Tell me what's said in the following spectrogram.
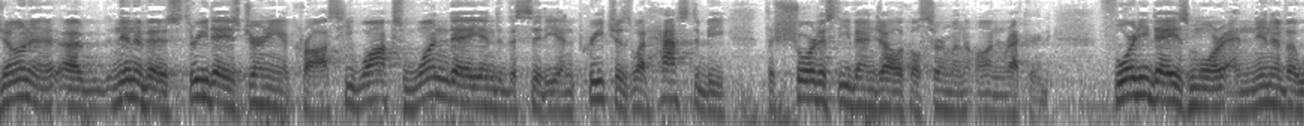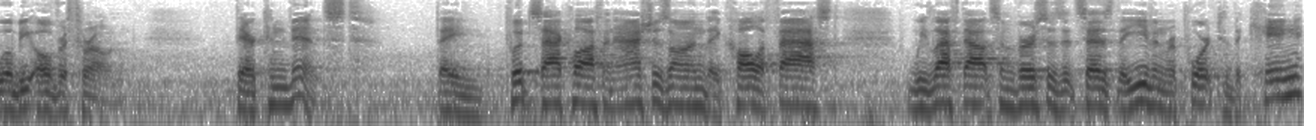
Jonah, uh, Nineveh is three days' journey across. He walks one day into the city and preaches what has to be the shortest evangelical sermon on record. Forty days more and Nineveh will be overthrown. They're convinced. They put sackcloth and ashes on, they call a fast. We left out some verses. It says they even report to the king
